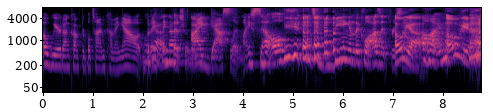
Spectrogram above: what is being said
a weird, uncomfortable time coming out. but I yeah, think naturally. that I gaslit myself into being in the closet for Oh so yeah. long. Oh yeah.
